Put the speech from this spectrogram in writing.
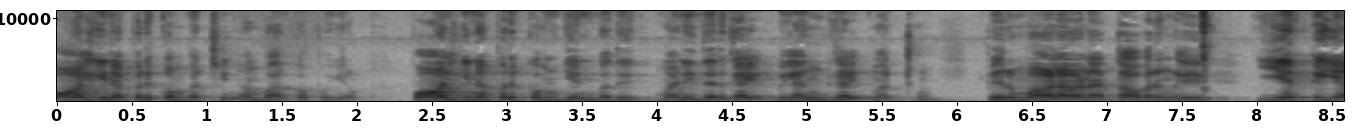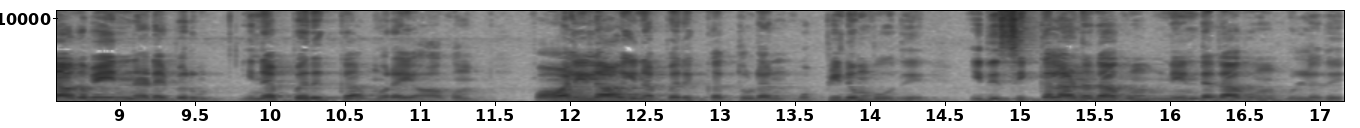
பால் இனப்பெருக்கம் பற்றி நாம் பார்க்க போகிறோம். பால் இனப்பெருக்கம் என்பது மனிதர்கள் விலங்குகள் மற்றும் பெரும்பாலான தாவரங்களில் இயற்கையாகவே நடைபெறும் இனப்பெருக்க முறை ஆகும். பாலிலா இனப்பெருக்கத்துடன் ஒப்பிடும்போது இது சிக்கலானதாகவும் நீண்டதாகவும் உள்ளது.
